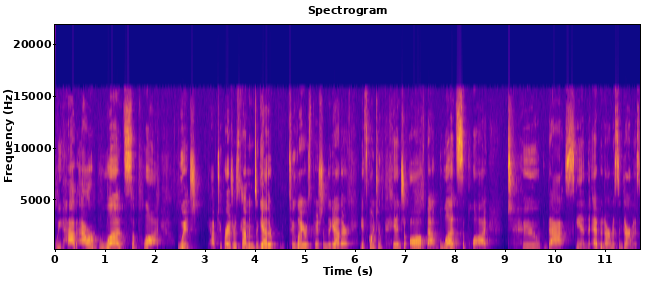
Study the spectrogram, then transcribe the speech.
We have our blood supply, which have two pressures coming together, two layers pushing together, it's going to pinch off that blood supply to that skin, the epidermis and dermis,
